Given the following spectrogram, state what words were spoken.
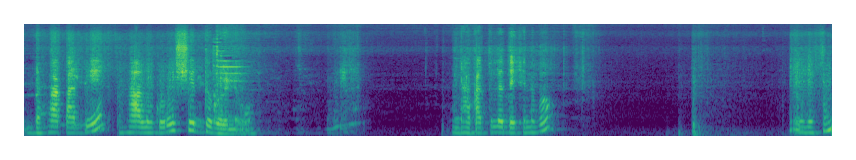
ঢাকা দিয়ে ভালো করে সেদ্ধ করে নেব। ঢাকা তুলে দেখে নেব এই দেখুন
